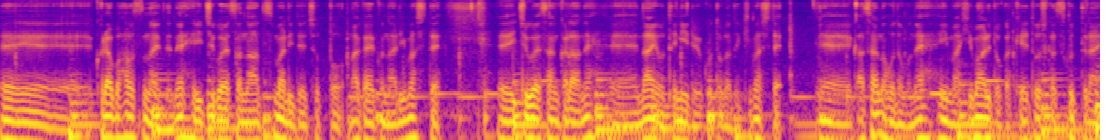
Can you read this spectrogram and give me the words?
えークラブハウス内でねいちご屋さんの集まりでちょっと仲良くなりましていちご屋さんからね、えー苗を手に入れることができまして、えーガサ屋の方でもね今ひまわりとか系統しか作ってない、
